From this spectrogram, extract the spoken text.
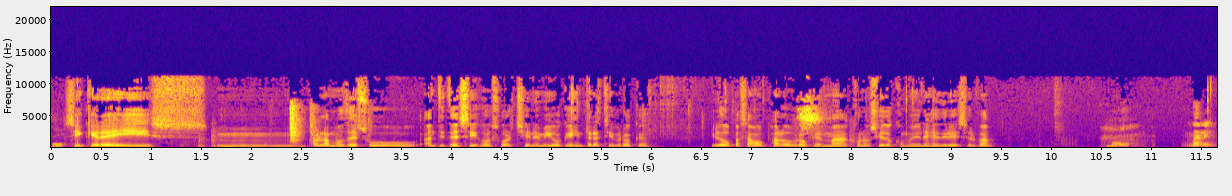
Sí. Si queréis, mm, hablamos de su antítesis o su archienemigo, que es Interactive Broker. Y luego pasamos para los brokers más conocidos como ING Direct Selvan. Vale. Vale.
